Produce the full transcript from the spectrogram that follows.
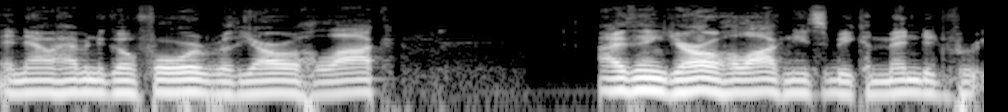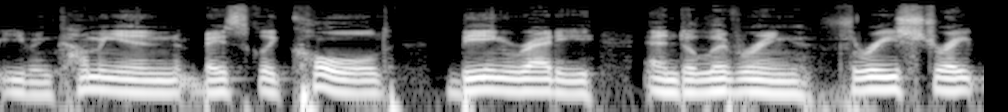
and now having to go forward with Jaro Halak. I think Jaro Halak needs to be commended for even coming in basically cold, being ready, and delivering three straight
